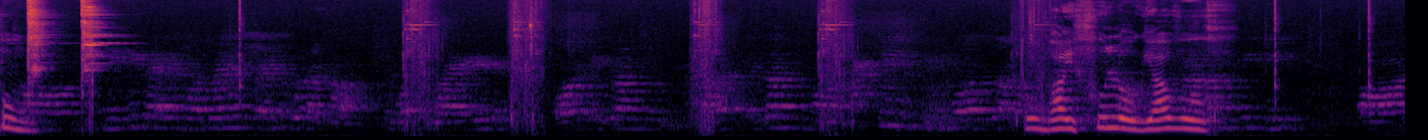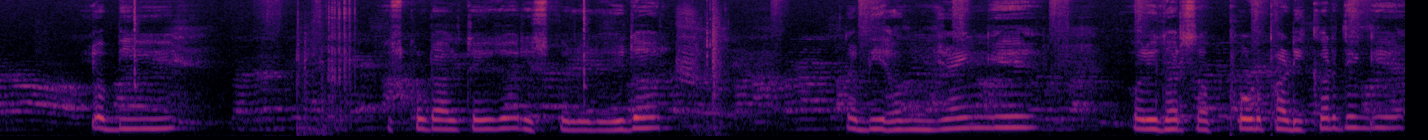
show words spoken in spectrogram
पुम। तो भाई फुल हो गया वो। अभी इसको डालते इधर, इसको ले लो इधर। अभी हम जाएँगे और इधर सब फोड़ फाड़ी कर देंगे। यार,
